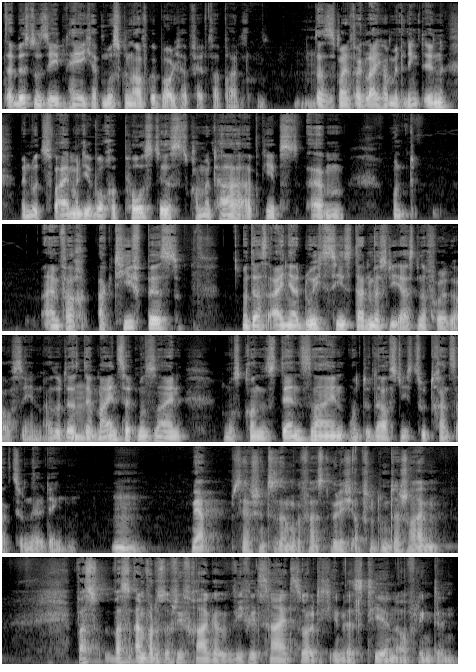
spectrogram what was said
dann wirst du sehen, hey, ich habe Muskeln aufgebaut, ich habe Fett verbrannt. Mhm. Das ist mein Vergleich auch mit LinkedIn. Wenn du zweimal die Woche postest, Kommentare abgibst ähm, und einfach aktiv bist und das ein Jahr durchziehst, dann wirst du die ersten Erfolge auch sehen. Also das, mhm. der Mindset muss sein, du musst konsistent sein und du darfst nicht zu transaktionell denken. Mhm. Ja, sehr schön zusammengefasst. Würde ich absolut unterschreiben. Was, was antwortest du auf die Frage, wie viel Zeit sollte ich investieren auf LinkedIn?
